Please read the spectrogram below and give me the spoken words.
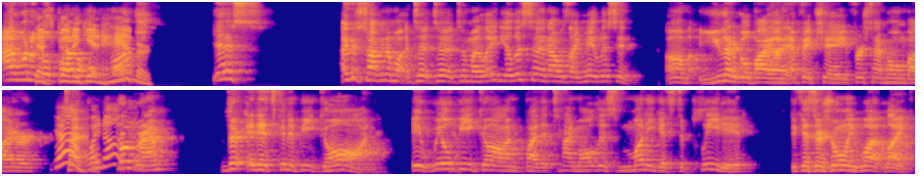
I want to go. That's going to get hammered. Yes. I was talking to my, to, to, to, my lady Alyssa, and I was like, "Hey, listen, um, you got to go buy a FHA, first time home buyer yeah, type why not? program. There, and it's going to be gone. It will yeah. be gone by the time all this money gets depleted, because there's only what like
